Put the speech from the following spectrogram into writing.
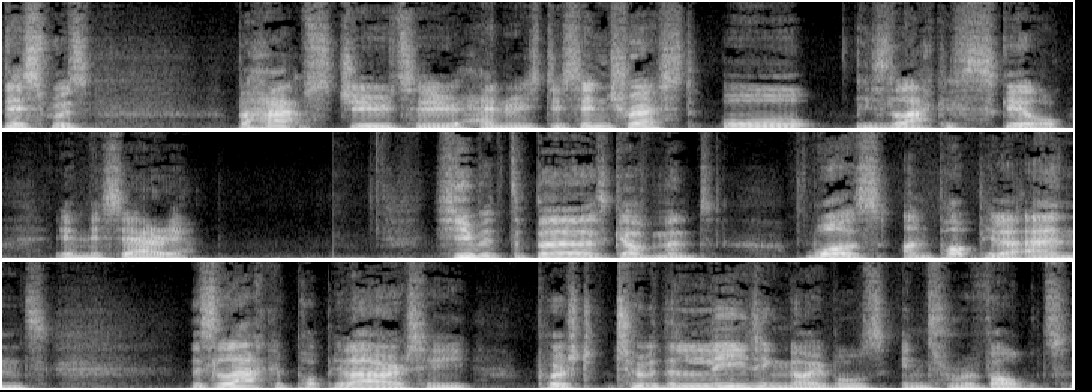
This was perhaps due to Henry's disinterest or his lack of skill in this area. Hubert de Burgh's government was unpopular, and this lack of popularity pushed two of the leading nobles into revolt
